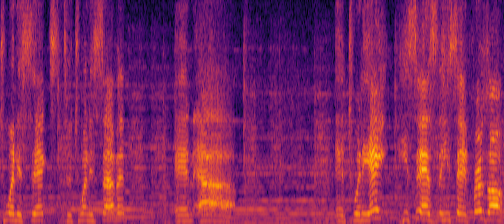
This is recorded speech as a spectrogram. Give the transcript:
26 to 27 and uh in 28 he says, he said, first of all,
